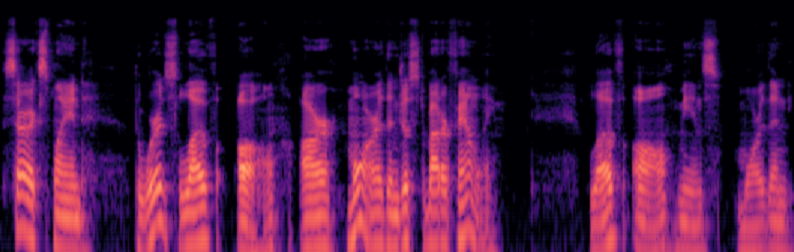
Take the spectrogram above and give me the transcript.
Sarah explained, The words love all are more than just about our family. Love all means more than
